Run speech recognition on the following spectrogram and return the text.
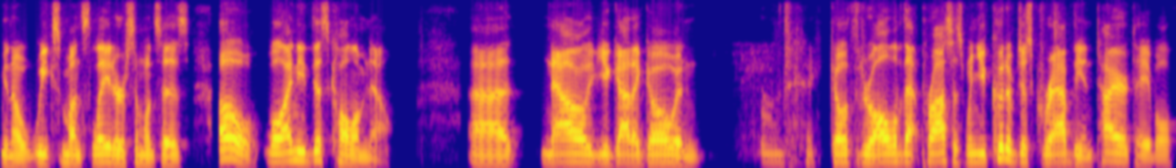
you know weeks months later, someone says, "Oh, well, I need this column now." Uh, now you got to go and go through all of that process when you could have just grabbed the entire table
